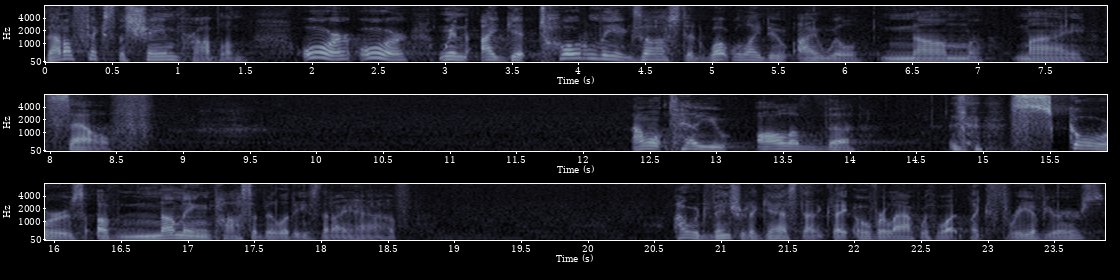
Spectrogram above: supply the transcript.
That'll fix the shame problem. Or, or when I get totally exhausted, what will I do? I will numb myself. I won't tell you all of the scores of numbing possibilities that I have. I would venture to guess that they overlap with what, like three of yours?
